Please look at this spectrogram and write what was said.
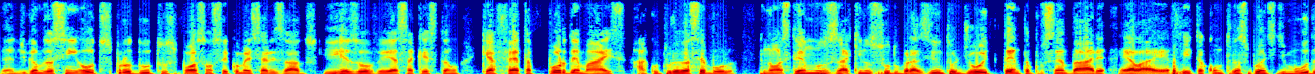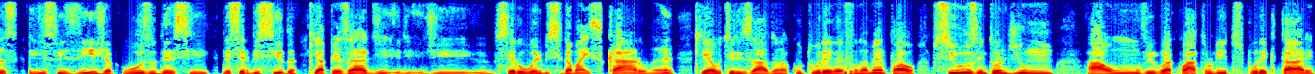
é, digamos assim, outros produtos possam ser comercializados e resolver essa questão que afeta por demais a cultura da cebola. Nós temos aqui no sul do Brasil, em torno de 80% da área ela é feita com transplante de mudas, e isso exige o uso desse, desse herbicida, que apesar de, de, de, ser o herbicida mais caro, né, que é utilizado na cultura, ele é fundamental, se usa em torno de 1 a 1,4 litros por hectare,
